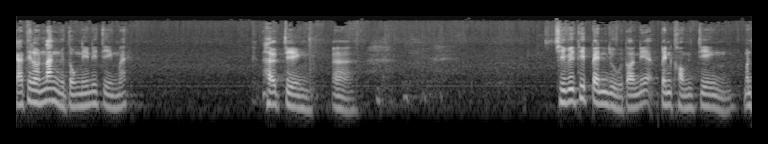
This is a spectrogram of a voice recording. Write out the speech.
การที่เรานั่งอยู่ตรงนี้นี่จริงไหมจริง ชีวิตที่เป็นอยู่ตอนนี้เป็นของจริง มัน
